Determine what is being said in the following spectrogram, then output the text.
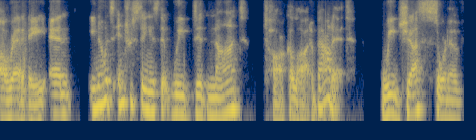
already. And you know what's interesting is that we did not talk a lot about it. We just sort of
